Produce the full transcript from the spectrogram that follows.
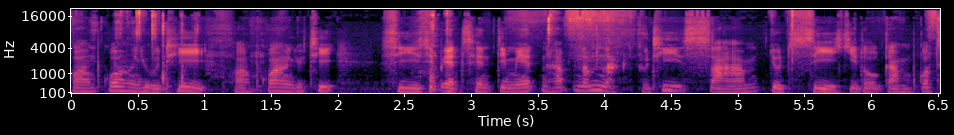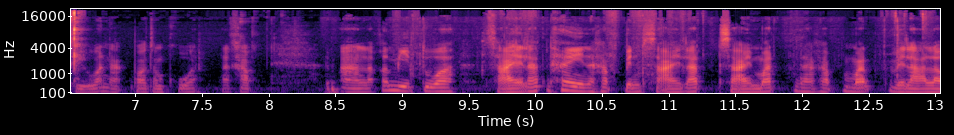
ความกว้างอยู่ที่ความกว้างอยู่ที่ 41เซนติเมตรนะครับ น้ำหนักอยู่ที่ 3.4 กิโลกรัมก็ถือว่าหนักพอสมควรนะครับอ่าแล้วก็มีตัวสายรัดให้นะครับ เป็นสายรัดสายมัดนะครับ มัดเวลาเรา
